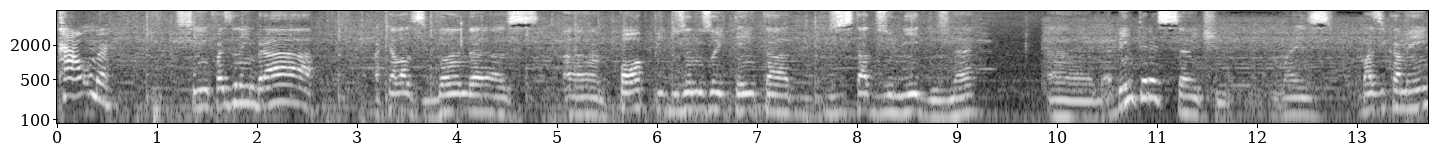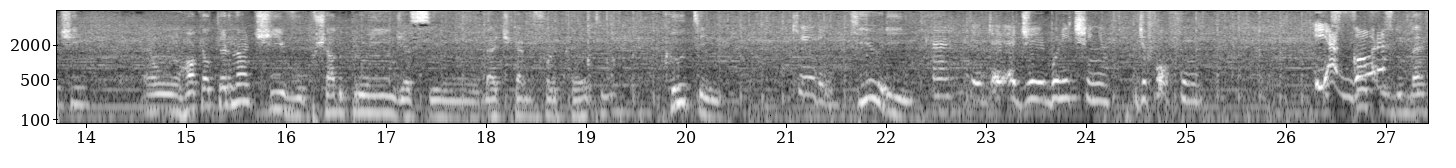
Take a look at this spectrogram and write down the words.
calma. Sim, faz lembrar aquelas bandas ah, pop dos anos 80 dos Estados Unidos, né? Ah, é bem interessante, mas basicamente é um rock alternativo puxado pro indie, assim, That Cab for Cutie. Cutie, Cutie. Cutie. É, de, é de bonitinho, de fofinho. E Os agora, do Death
